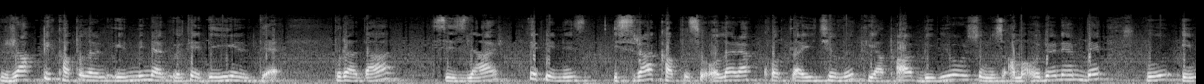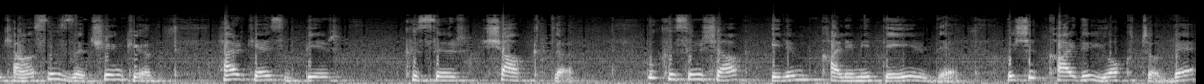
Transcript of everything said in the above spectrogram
Rabbi kapıların ilminden öte değildi. Burada sizler hepiniz İsra kapısı olarak kodlayıcılık yapabiliyorsunuz ama o dönemde bu imkansızdı çünkü herkes bir kısır şavktı. Bu kısır şavk ilim kalemi değildi. Işık kaydı yoktu ve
